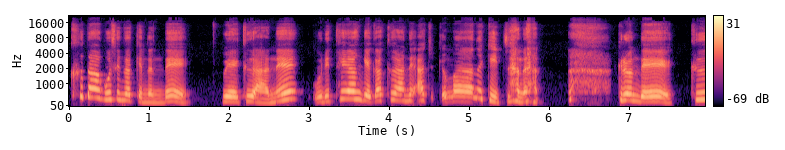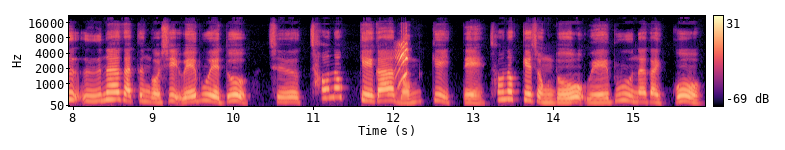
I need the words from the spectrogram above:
크다고 생각했는데, 왜 그 안에 우리 태양계가 그 안에 아주 조그맣게 있잖아. 그런데 그 은하 같은 것이 외부에도 즉 천억 개가 넘게 있대. 천억 개 정도 외부 은하가 있고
